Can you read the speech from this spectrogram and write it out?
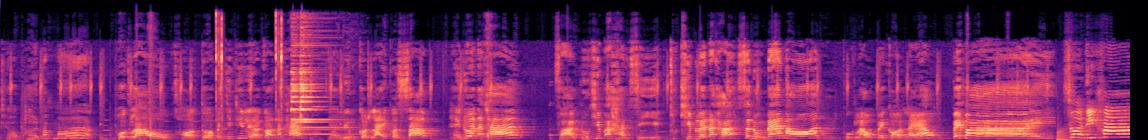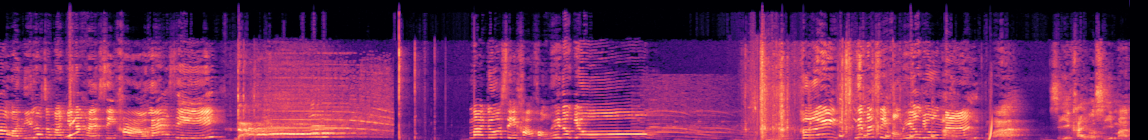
เขียวเพลินมากๆ พวกเราขอตัวไปกินที่เหลือก่อนนะคะ อย่าลืมกดไลค์กดซับให้ด้วยนะคะ ฝากดูคลิปอาหารสีทุกคลิปเลยนะคะ สนุกแน่นอน พวกเราไปก่อนแล้ว บ๊ายบาย สวัสดีค่ะ วันนี้เราจะมากินอาหารสีขาวและสีมาดูสีขาวของพี่ลูกยุงเฮ้ย นี่มันสีของพี่ลูกยุงนะ มา สีใครก็สีมัน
